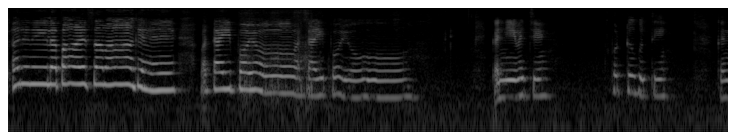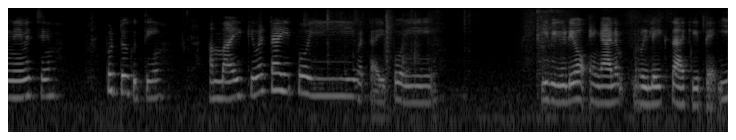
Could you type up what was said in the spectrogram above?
കരുനീല പായസമാകെ വട്ടായിപ്പോയോ വട്ടായിപ്പോയോ. കഞ്ഞി വെച്ച് പൊട്ടുകുത്തി കഞ്ഞി വെച്ച് പൊട്ടുകുത്തി അമ്മായിക്ക് വട്ടായി പോയി വട്ടായി പോയി. ഈ വീഡിയോ എങ്ങാനും റിലേക്സ് ആക്കിയിട്ട് ഈ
